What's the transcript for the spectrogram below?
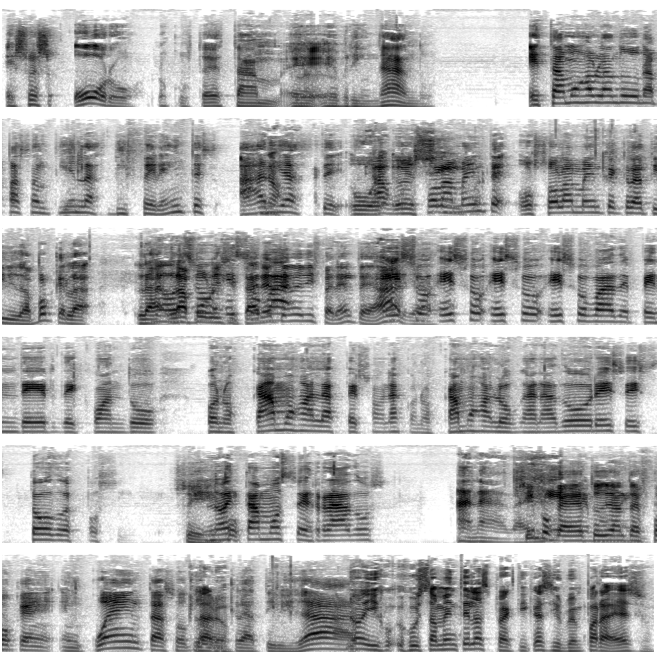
eso es oro lo que ustedes están eh, eh, brindando. Estamos hablando de una pasantía en las diferentes áreas de, o, Ah, o sí, solamente, o solamente creatividad, porque la, la, No, la eso- publicitaria eso va- tiene diferentes áreas. Eso, eso, eso, eso va a depender de cuando conozcamos a las personas, conozcamos a los ganadores, es todo es posible. Sí. No estamos cerrados a nada. sí, porque hay este estudiantes enfocan en cuentas, otros Claro. en creatividad. No, y ju- justamente las prácticas sirven para eso,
